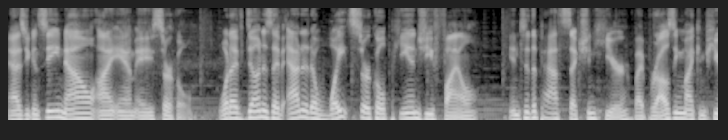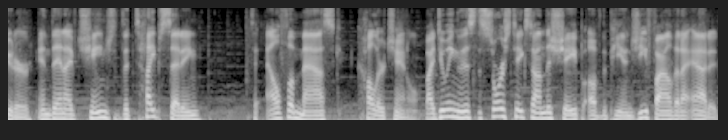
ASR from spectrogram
As you can see, now I am a circle. What I've done is I've added a white circle PNG file into the path section here by browsing my computer, and then I've changed the type setting to alpha mask color channel. By doing this, the source takes on the shape of the PNG file that I added.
